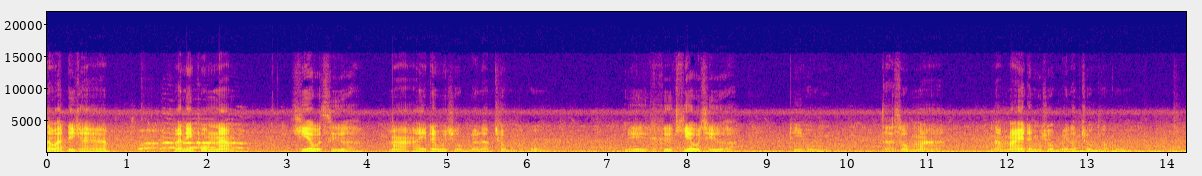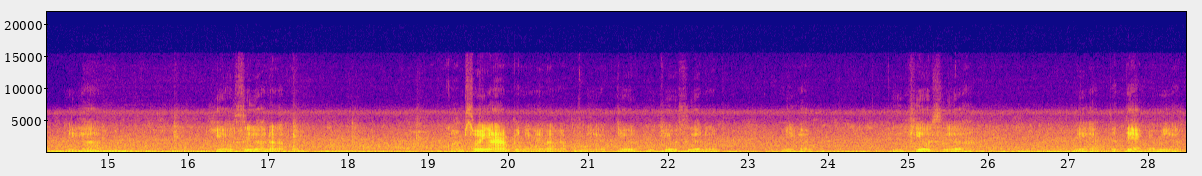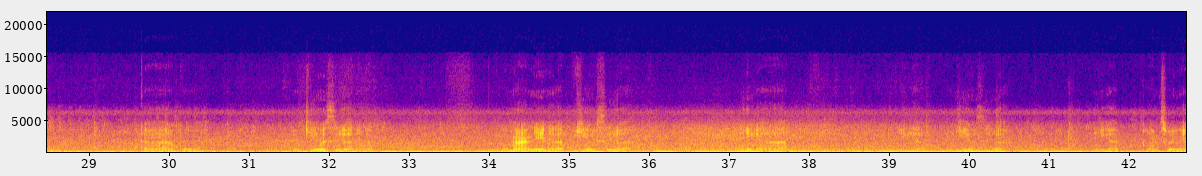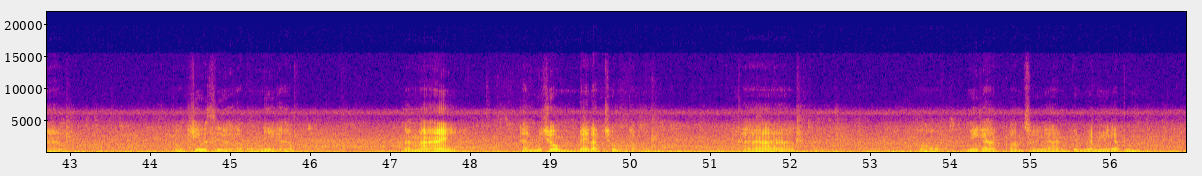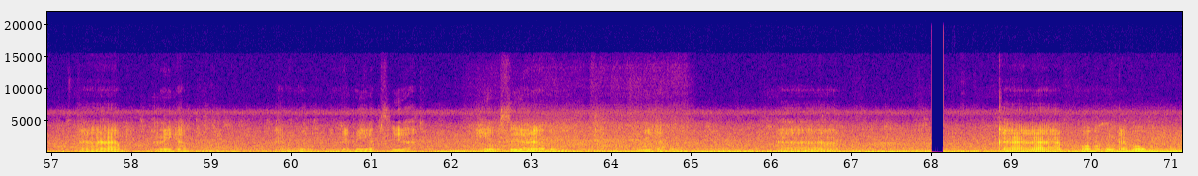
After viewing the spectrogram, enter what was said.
สวัสดีครับ วันนี้ผมนำเขี้ยวเสือมาให้ท่านผู้ชมได้รับชมครับผม นี่คือเขี้ยวเสือที่ผมสะสมมานำมาให้ท่านผู้ชมได้รับชมครับผมนี่ครับเขี้ยวเสือนะครับผม ความสวยงามเป็นยังไงบ้างครับผมนี่ครับเขี้ยวคือเขี้ยวเสือนะครับนี่ครับ คือเขี้ยวเสือนี่ครับจะแตกแบบนี้ครับผม ครับผมเป็นเขี้ยวเสือนะครับ ประมาณนี้นะครับเขี้ยวเสือ นี่ครับนี่ครับเขี้ยวเสือ นี่ครับความสวยงามของเขี้ยวเสือครับผมนี่ครับนำมาให้ท่านผู้ชมได้รับชมครับผมครับขอนี่ครับความสวยงามเป็นแบบนี้ครับผมครับนี่ครับ แบบนี้ครับเสือเหี้ยวเสือนะครับผมนี่ครับผมครับ ครับขอขอบคุณครับผม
